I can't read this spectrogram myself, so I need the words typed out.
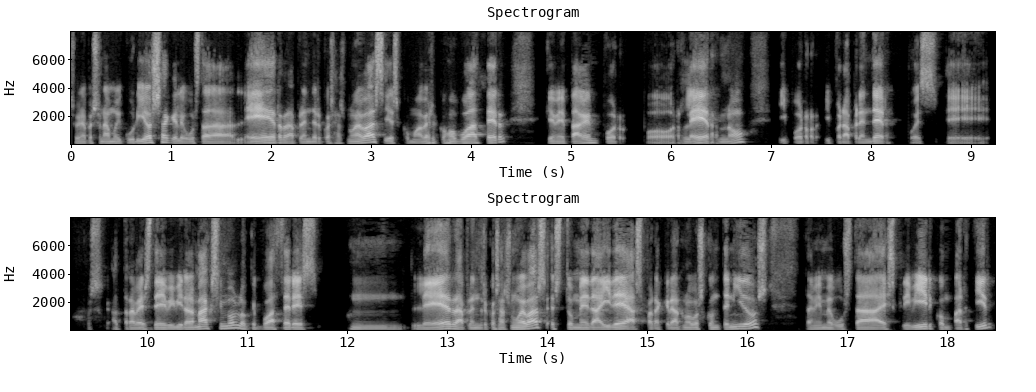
Soy una persona muy curiosa, que le gusta leer, aprender cosas nuevas y es como a ver cómo puedo hacer que me paguen por, por leer, ¿no? Y por, y por aprender. Pues, eh, pues a través de vivir al máximo lo que puedo hacer es Mm, leer, aprender cosas nuevas. Esto me da ideas para crear nuevos contenidos. También me gusta escribir, compartir.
